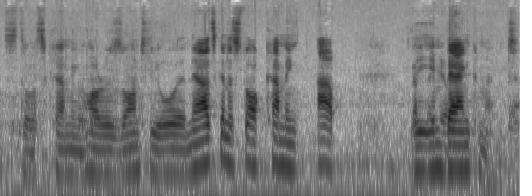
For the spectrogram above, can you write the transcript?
It starts coming horizontally, or now it's going to start coming up the the embankment.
